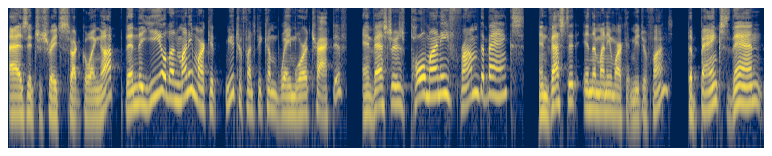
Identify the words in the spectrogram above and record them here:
As interest rates start going up, then the yield on money market mutual funds become way more attractive. Investors pull money from the banks, invest it in the money market mutual funds. The banks then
